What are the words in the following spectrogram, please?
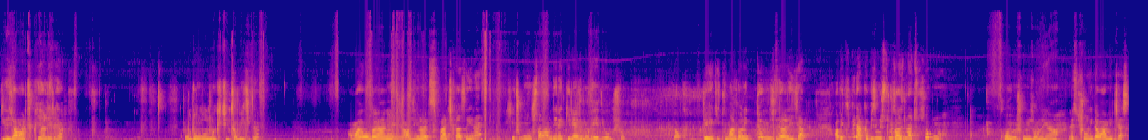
Gideceğim artık yerlere. Odun bulmak için tabii ki de. Ama yolda yani hazine haritası falan çıkarsa yine hiç umursamam direkt girerim oraya diyormuşum. Yok. Büyük ihtimal böyle dümdüz ilerleyeceğim. Abi bir dakika bizim üstümüzde hazine haritası yok mu? Koymuş muyuz onu ya? Neyse şöyle devam edeceğiz.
